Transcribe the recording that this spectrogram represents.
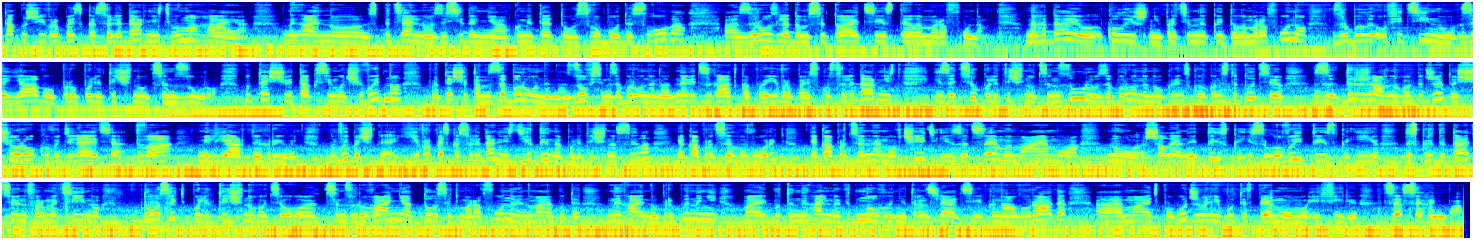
Також Європейська солідарність вимагає негайно спеціального засідання комітету свободи слова з розглядом ситуації з телемарафоном. Нагадаю, колишні працівники телемарафону зробили офіційну заяву про політичну цензуру. Ну те, що і так всім очевидно, про те, що там заборонена, зовсім заборонена навіть згадка про європейську солідарність, і за цю політичну цензуру заборонено українською конституцією з державного бюджету щороку виділяється 2 мільярди гривень. Ну вибачте, європейська солідарність єдина політична сила, яка про це говорить, яка про це не мовчить, і за це ми маємо ну шалений тиск, і силовий тиск, і дискредитацію інформаційну. Досить політичного цього цензурування, досить марафону. Він має бути негайно припинений, мають бути негайно відновлені трансляції каналу Рада, е, мають погоджувальні бути в прямому ефірі. Це все ганьба.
